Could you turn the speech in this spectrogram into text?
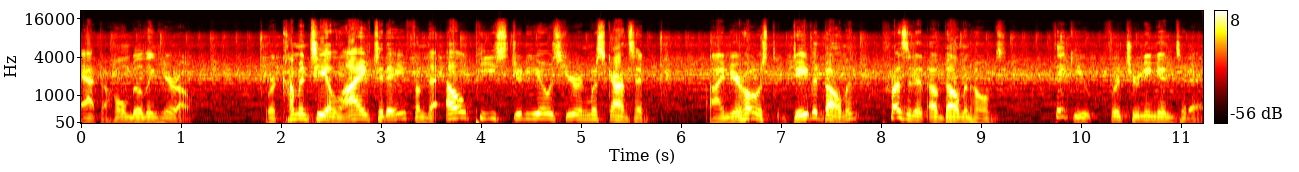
at the Home Building Hero. We're coming to you live today from the LP studios here in Wisconsin. I'm your host, David Belman, president of Belman Homes. Thank you for tuning in today.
